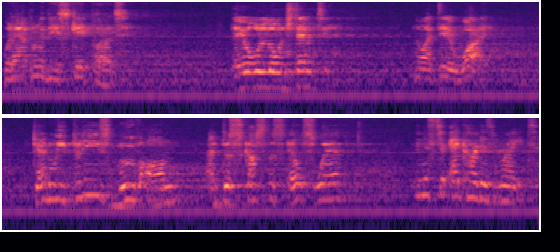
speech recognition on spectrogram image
What happened with the escape pods? They all launched empty. No idea why. Can we please move on and discuss this elsewhere? Mr. Eckhardt is right.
